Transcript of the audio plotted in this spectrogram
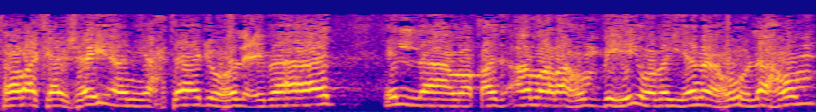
ترك شيئا يحتاجه العباد إلا وقد أمرهم به وبينه لهم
